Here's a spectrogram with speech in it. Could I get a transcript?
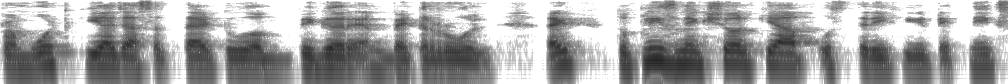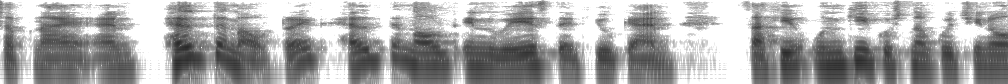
प्रमोट किया जा सकता है to a bigger and better role right तो प्लीज़ मेक श्योर कि आप उस तरीके की टेक्निक्स अपनाएँ and help them out right help them out in ways that you can ताकि उनकी कुछ ना कुछ यू नो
